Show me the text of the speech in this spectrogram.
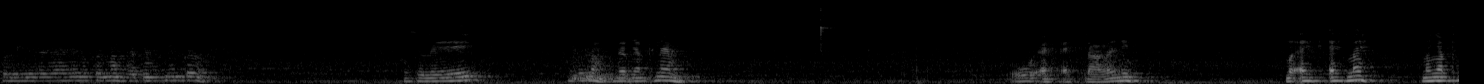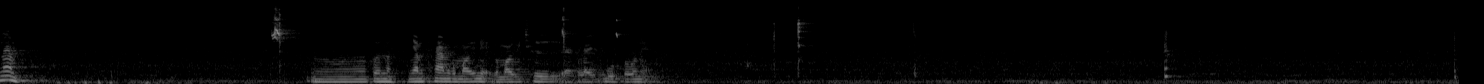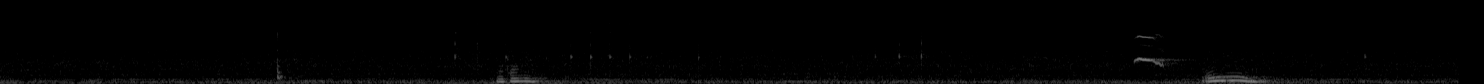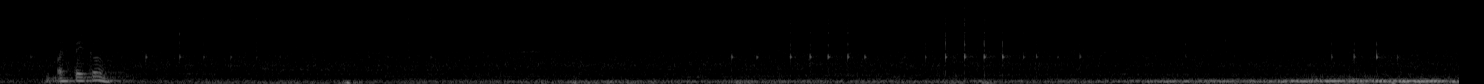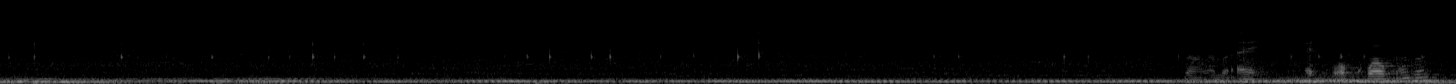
សូលីមកកូនមកញ៉ាំថ្នាំកូនកូនសូលីកូនមកញ៉ាំថ្នាំអូអេសអេសដល់ហើយនេះមើលអេសអេសម៉េះមកញ៉ាំថ្នាំអឺកូនញ៉ាំថ្នាំកុំឲ្យនេះកុំឲ្យវាឈឺអាកន្លែងបួសកូននេះ cái này uhm. bánh tay cơ Okay.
